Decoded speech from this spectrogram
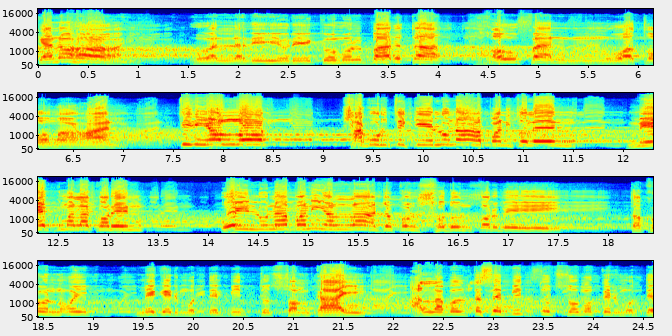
কেন হয়? হুয়াল্লাযী ইউরিকুমুল বারকা খাউফান ওয়া তামাআন। তিনি আল্লাহ সাগর থেকে লুনা পানি তোলেন, মেঘমালা করেন। ওই লুনা পানি আল্লাহ যখন শোধন করবে, তখন ওই মেঘের মধ্যে বিদ্যুৎ চমকায়। আল্লাহ বলতেছে, বিদ্যুৎ চমকের মধ্যে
